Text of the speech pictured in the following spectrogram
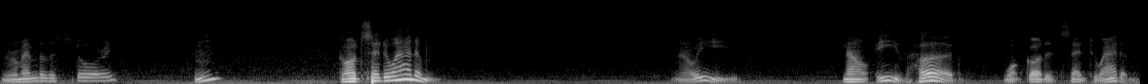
Remember the story? Hmm? God said to Adam. Now Eve. Now Eve heard what God had said to Adam.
